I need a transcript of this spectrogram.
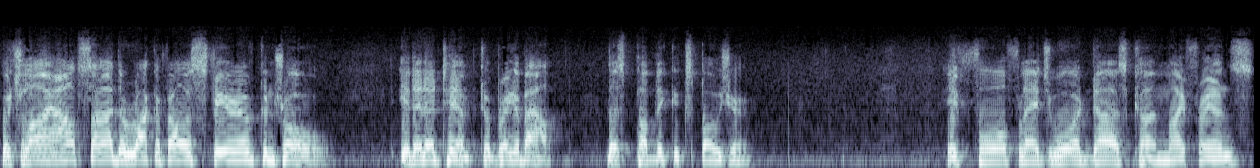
which lie outside the Rockefeller sphere of control in an attempt to bring about this public exposure. If full-fledged war does come, my friends,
